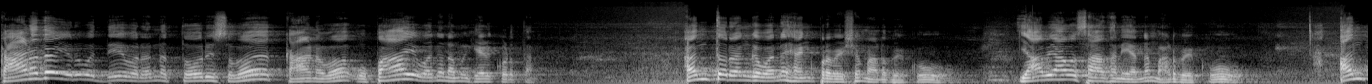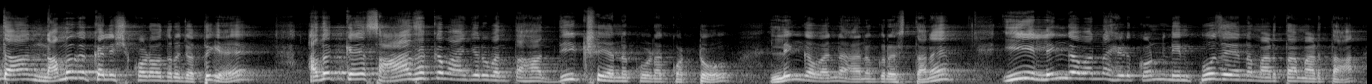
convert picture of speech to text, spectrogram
ಕಾಣದೇ ಇರುವ ದೇವರನ್ನು ತೋರಿಸುವ, ಕಾಣುವ ಉಪಾಯವನ್ನು ನಮಗೆ ಹೇಳಿಕೊಡ್ತಾನೆ. ಅಂತರಂಗವನ್ನು ಹೆಂಗೆ ಪ್ರವೇಶ ಮಾಡಬೇಕು? ಯಾವ್ಯಾವ ಸಾಧನೆಯನ್ನು ಮಾಡಬೇಕು? ಅಂತ ನಮಗೆ ಕಲಿಸಿಕೊಡೋದ್ರ ಜೊತೆಗೆ ಅದಕ್ಕೆ ಸಾಧಕವಾಗಿರುವಂತಹ ದೀಕ್ಷೆಯನ್ನು ಕೂಡ ಕೊಟ್ಟು ಲಿಂಗವನ್ನು ಅನುಗ್ರಹಿಸ್ತಾನೆ. ಈ ಲಿಂಗವನ್ನು ಹಿಡ್ಕೊಂಡು ನೀನು ಪೂಜೆಯನ್ನು ಮಾಡ್ತಾ ಮಾಡ್ತಾ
